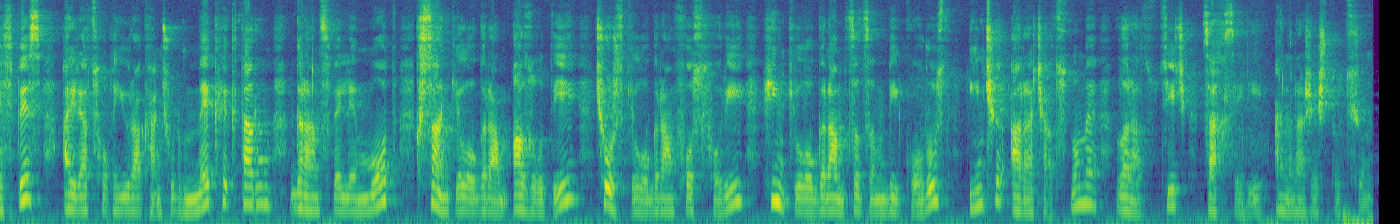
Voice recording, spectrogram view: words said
Այսպես այրացողի յուրաքանչյուր 1 հեկտարում գրանցվել է մոտ 20 կիլոգրամ ազոտի, 4 կիլոգրամ ֆոսֆորի, 5 կիլոգրամ ծծմբի կորուստ, ինչը առաջացնում է լրացուցիչ ծախսերի անհրաժեշտություն։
